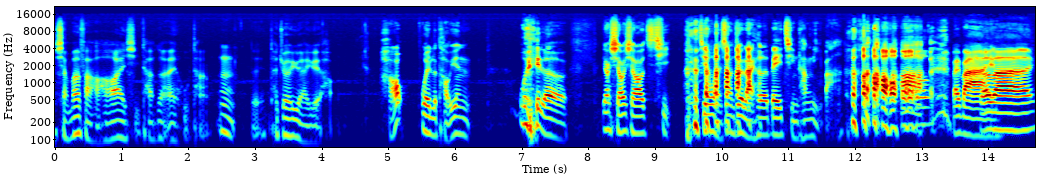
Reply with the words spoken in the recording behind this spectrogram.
想办法好好爱惜它跟爱护它。嗯，对，它就会越来越好。好，为了讨厌，为了要消消气，今天晚上就来喝杯清汤你吧。拜拜，拜拜。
